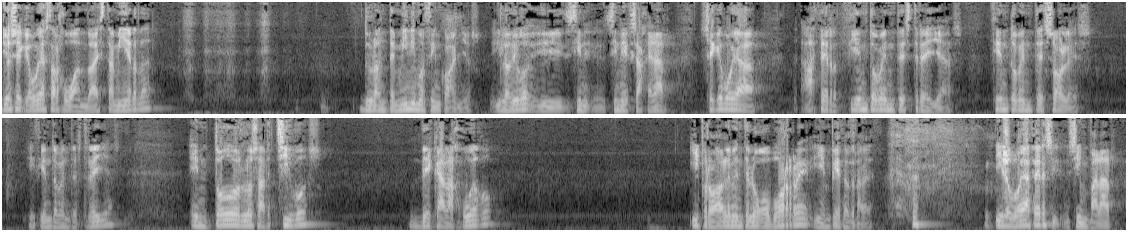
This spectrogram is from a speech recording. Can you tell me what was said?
Yo sé que voy a estar jugando a esta mierda durante mínimo cinco años. Y lo digo y sin, exagerar. Sé que voy a hacer 120 estrellas, 120 soles y 120 estrellas en todos los archivos de cada juego y probablemente luego borre y empiece otra vez. y lo voy a hacer sin, sin parar.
